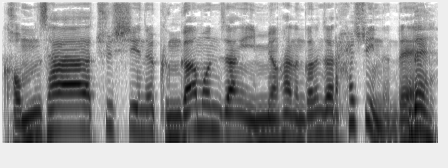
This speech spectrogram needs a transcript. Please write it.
검사 출신을 금감원장에 임명하는 거는 저는 할 수 있는데 네.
